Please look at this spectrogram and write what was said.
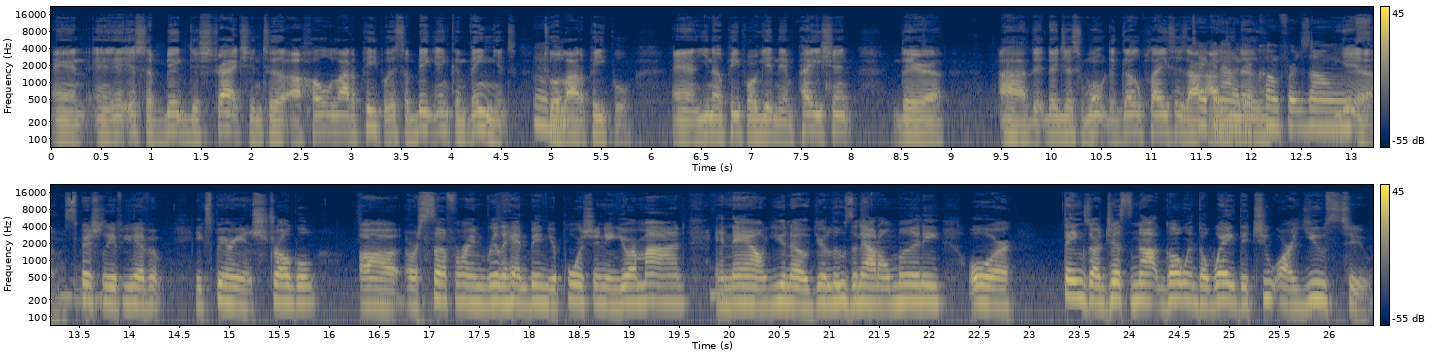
And, and it's a big distraction to a whole lot of people. It's a big inconvenience to a lot of people. And you know, people are getting impatient. They're uh, they, they just want to go places. I, I, Taken out of know, their comfort zones. Yeah. Especially if you haven't experienced struggle uh, or suffering really hadn't been your portion in your mind. And now, you know, you're losing out on money or things are just not going the way that you are used to.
